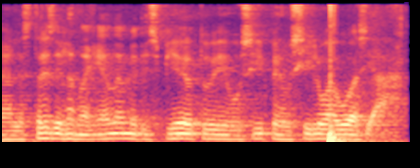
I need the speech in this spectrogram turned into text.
a las 3 de la mañana me despierto y digo, sí, pero sí lo hago así. Ah.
